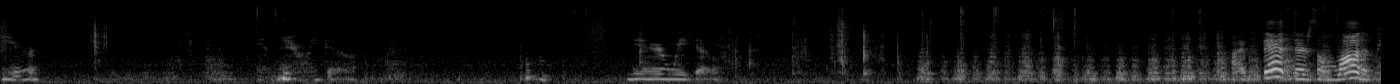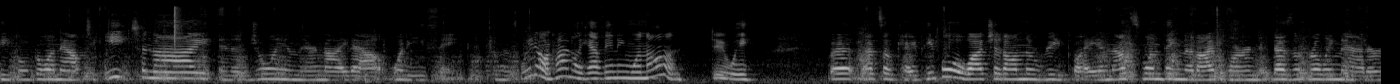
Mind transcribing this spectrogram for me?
here. And there we go. There we go. I bet there's a lot of people going out to eat tonight and enjoying their night out. What do you think? Because we don't hardly have anyone on, do we? But that's okay. People will watch it on the replay, and that's one thing that I've learned. It doesn't really matter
